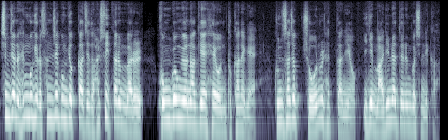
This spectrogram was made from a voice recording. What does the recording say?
심지어는 핵무기로 선제 공격까지도 할 수 있다는 말을 공공연하게 해온 북한에게 군사적 조언을 했다니요. 이게 말이나 되는 것입니까?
